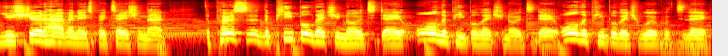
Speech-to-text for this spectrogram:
You should have an expectation that the person the people that you know today all the people that you know today all the people that you work with today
